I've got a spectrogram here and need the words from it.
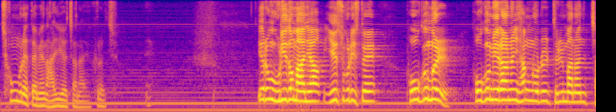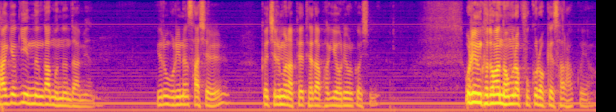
청문회 때문에 난리였잖아요. 그렇죠. 네. 여러분 우리도 만약 예수 그리스도의 복음을 복음이라는 향로를 들 만한 자격이 있는가 묻는다면 여러분 우리는 사실 그 질문 앞에 대답하기 어려울 것입니다. 우리는 그동안 너무나 부끄럽게 살았고요.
